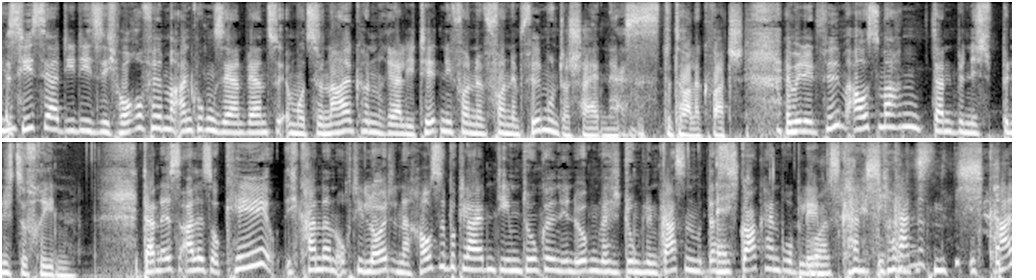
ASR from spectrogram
Es hieß ja, die, die sich Horrorfilme angucken, sehr, werden zu emotional, können Realitäten nicht von, dem- von dem Film unterscheiden. Ja, es ist totaler Quatsch. Wenn wir den Film ausmachen, dann bin ich, bin ich zufrieden. Dann ist alles okay. Ich kann dann auch die Leute nach Hause begleiten, die im Dunkeln in irgendwelche dunklen Gassen. Das ist Echt? gar kein Problem. Boah, das kann ich ich kann, das, nicht. ich kann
